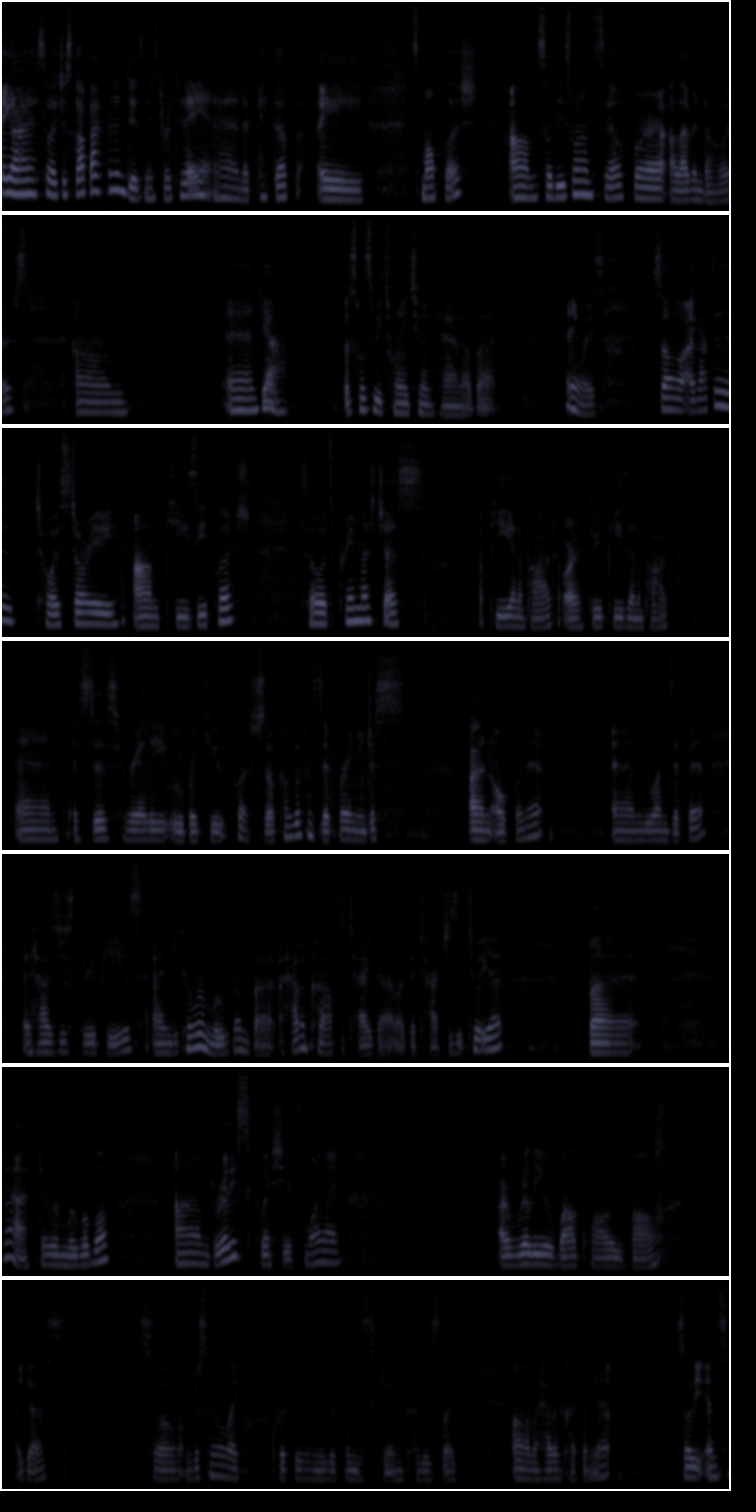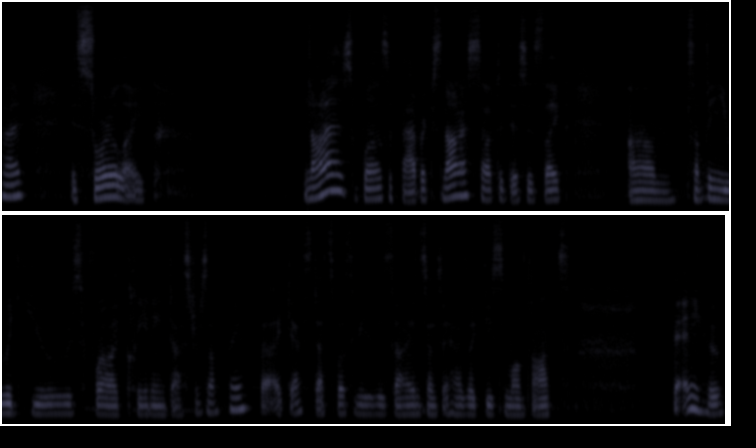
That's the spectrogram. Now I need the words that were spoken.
Hey guys, so I just got back from the Disney store today and I picked up a small plush. Um, so these were on sale for $11. Um, and yeah, it's supposed to be 22 in Canada, but anyways. So I got the Toy Story um Peasy plush. So it's pretty much just a pea in a pod, or three peas in a pod. And it's just really uber cute plush. So it comes with a zipper and you just unopen it and you unzip it. It has these three peas, and you can remove them, but I haven't cut off the tag that like attaches it to it yet. But yeah, they're removable. Um, they're really squishy. It's more like a really well quality ball, I guess. So I'm just gonna like quickly remove it from the skin because it's like um, I haven't cut them yet. So the inside is sort of like not as well as the fabric. It's not as soft as this. It's like um, something you would use for like cleaning dust or something. But I guess that's supposed to be the design since it has like these small dots. But anywho,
